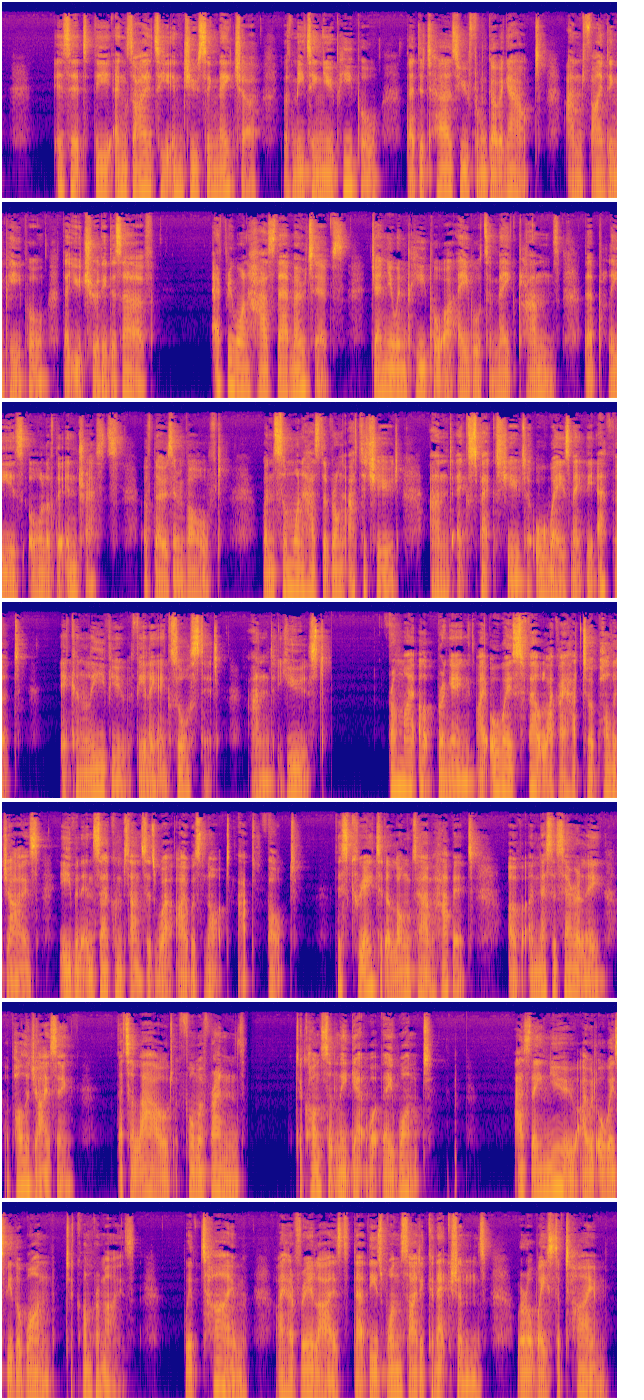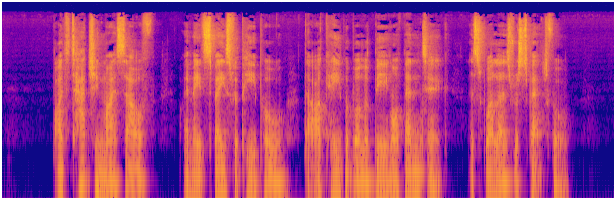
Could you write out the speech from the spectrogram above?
Is it the anxiety inducing nature of meeting new people that deters you from going out and finding people that you truly deserve? Everyone has their motives. Genuine people are able to make plans that please all of the interests of those involved. When someone has the wrong attitude and expects you to always make the effort, it can leave you feeling exhausted and used. From my upbringing, I always felt like I had to apologize, even in circumstances where I was not at fault. This created a long term habit of unnecessarily apologizing that allowed former friends to constantly get what they want, as they knew I would always be the one to compromise. With time, I have realized that these one sided connections were a waste of time. By detaching myself, I made space for people that are capable of being authentic as well as respectful.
